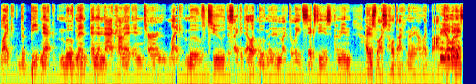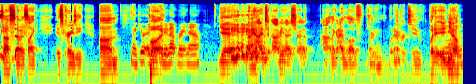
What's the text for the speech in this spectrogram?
like the beatnik movement and then that kind of in turn like moved to the psychedelic movement in like the late 60s i mean i just watched the whole documentary on like bob dylan and stuff so it's like it's crazy. Um like you're But- up right now. yeah. I mean I mean i try to uh, like i love learning whatever too. But it, you know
